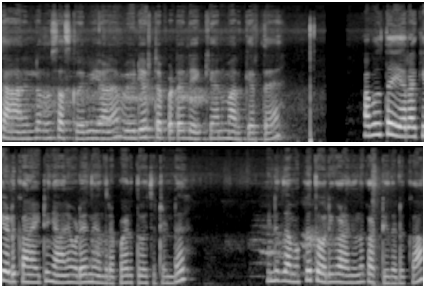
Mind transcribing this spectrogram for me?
ചാനലിലൊന്ന് സബ്സ്ക്രൈബ് ചെയ്യാനും വീഡിയോ ഇഷ്ടപ്പെട്ട ലൈക്ക് ചെയ്യാനും മറക്കരുത്. അപ്പോൾ തയ്യാറാക്കി എടുക്കാനായിട്ട് ഞാനിവിടെ നേന്ത്രപ്പഴം എടുത്ത് വെച്ചിട്ടുണ്ട്. ഇനി നമുക്ക് തൊലി കളഞ്ഞൊന്ന് കട്ട് ചെയ്തെടുക്കാം.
